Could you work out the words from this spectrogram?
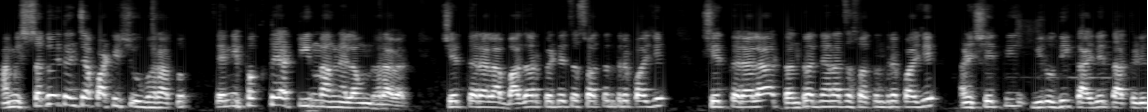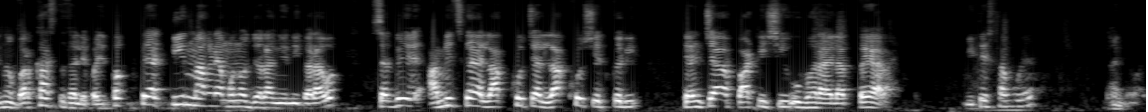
आम्ही सगळे त्यांच्या पाठीशी उभं राहतो. त्यांनी फक्त या तीन मागण्या लावून धराव्यात. शेतकऱ्याला बाजारपेठेचं स्वातंत्र्य पाहिजे शेतकऱ्याला तंत्रज्ञानाचं स्वातंत्र्य पाहिजे आणि शेती विरोधी कायदे तातडीनं बरखास्त झाले पाहिजे. फक्त या तीन मागण्या मनोज जरांग यांनी करावं. सगळे आम्हीच काय लाखोच्या लाखो शेतकरी त्यांच्या पाठीशी उभं राहायला तयार आहे. इथेच थांबूया. धन्यवाद.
